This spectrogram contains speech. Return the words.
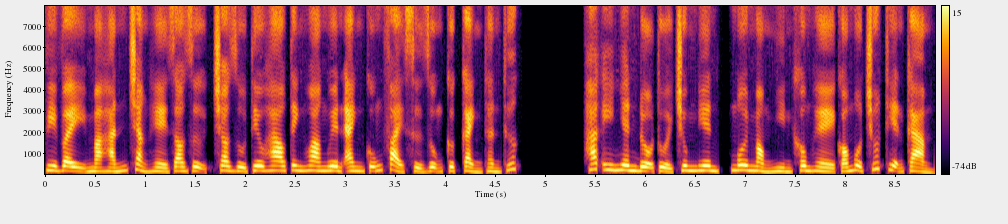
Vì vậy mà hắn chẳng hề do dự cho dù tiêu hao tinh hoa nguyên anh cũng phải sử dụng cực cảnh thần thức. Hắc y nhân độ tuổi trung niên, môi mỏng nhìn không hề có một chút thiện cảm.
